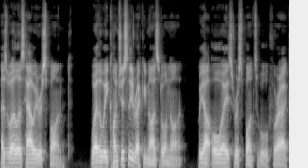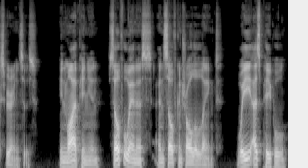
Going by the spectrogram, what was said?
as well as how we respond. Whether we consciously recognize it or not, we are always responsible for our experiences. In my opinion, self awareness and self control are linked. We as people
